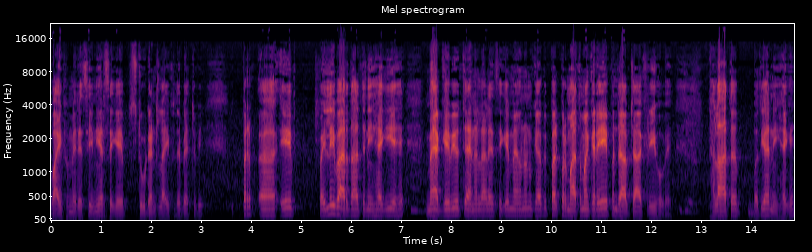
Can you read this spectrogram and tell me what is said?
ਵਾਈਫ ਮੇਰੇ ਸੀਨੀਅਰ ਸੀਗੇ ਸਟੂਡੈਂਟ ਲਾਈਫ ਦੇ ਵਿੱਚ ਵੀ। ਪਰ ਇਹ ਪਹਿਲੀ ਵਾਰਦਾਤ ਨਹੀਂ ਹੈਗੀ ਇਹ। ਮੈਂ ਅੱਗੇ ਵੀ ਉਹ ਚੈਨਲ ਵਾਲੇ ਸੀਗੇ, ਮੈਂ ਉਹਨਾਂ ਨੂੰ ਕਿਹਾ ਵੀ ਪਰ ਪ੍ਰਮਾਤਮਾ ਕਰੇ ਇਹ ਪੰਜਾਬ 'ਚ ਆਖਰੀ ਹੋਵੇ। ਹਾਲਾਤ ਵਧੀਆ ਨਹੀਂ ਹੈਗੇ।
